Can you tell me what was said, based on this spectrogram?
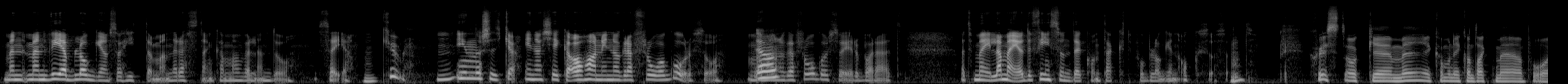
Men, men via bloggen så hittar man resten kan man väl ändå säga. Kul. Mm. In och kika. In och kika. Och har ni några frågor så? Om man Ja. har några frågor så är det bara att, att mejla mig. Och det finns under kontakt på bloggen också. Så Mm. Schysst. Och eh, mig kommer ni i kontakt med på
